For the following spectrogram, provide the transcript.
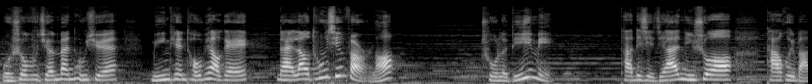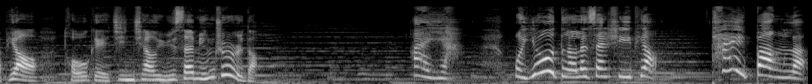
我说服全班同学明天投票给奶酪通心粉了。除了迪米，他的姐姐安妮说他会把票投给金枪鱼三明治的。”哎呀，我又得了三十一票，太棒了！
